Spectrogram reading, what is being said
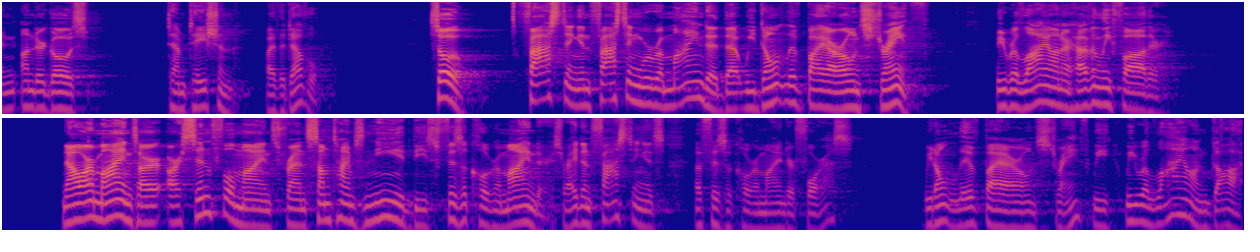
and undergoes temptation by the devil. So, fasting, in fasting, we're reminded that we don't live by our own strength. We rely on our Heavenly Father now, our minds, our, our sinful minds, friends, sometimes need these physical reminders, right? And fasting is a physical reminder for us. We don't live by our own strength, we, we rely on God.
